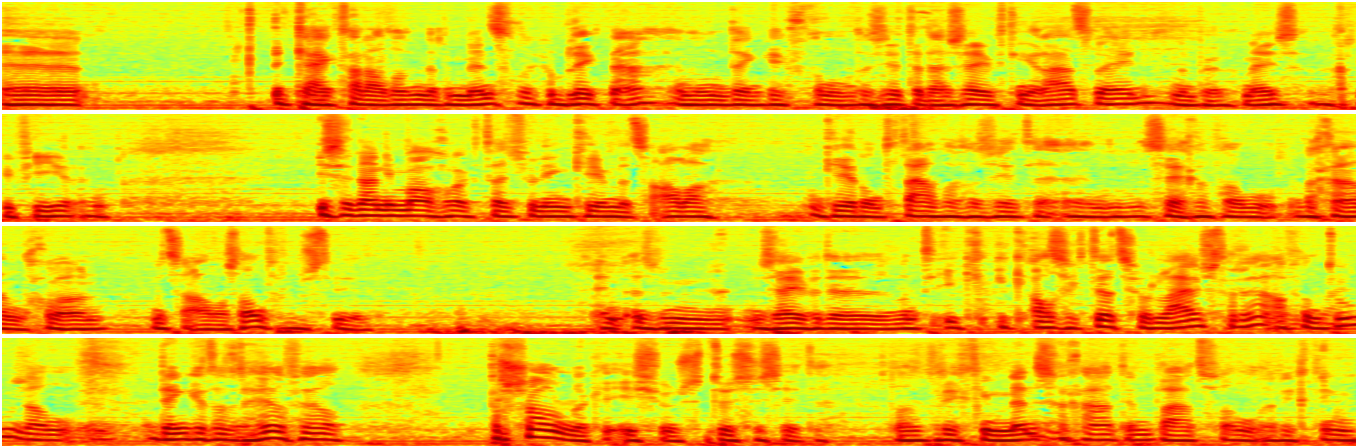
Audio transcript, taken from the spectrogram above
Uh, ik kijk daar altijd met een menselijke blik naar. En dan denk ik van, er zitten daar 17 raadsleden. Een burgemeester, een griffier. En is het nou niet mogelijk dat jullie een keer met z'n allen... een keer rond de tafel gaan zitten en zeggen van... we gaan gewoon met z'n allen Zandvoort besturen. En even de, want ik, ik, als ik dat zo luister af en toe... dan denk ik dat er heel veel persoonlijke issues tussen zitten. Dat het richting mensen gaat in plaats van richting...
